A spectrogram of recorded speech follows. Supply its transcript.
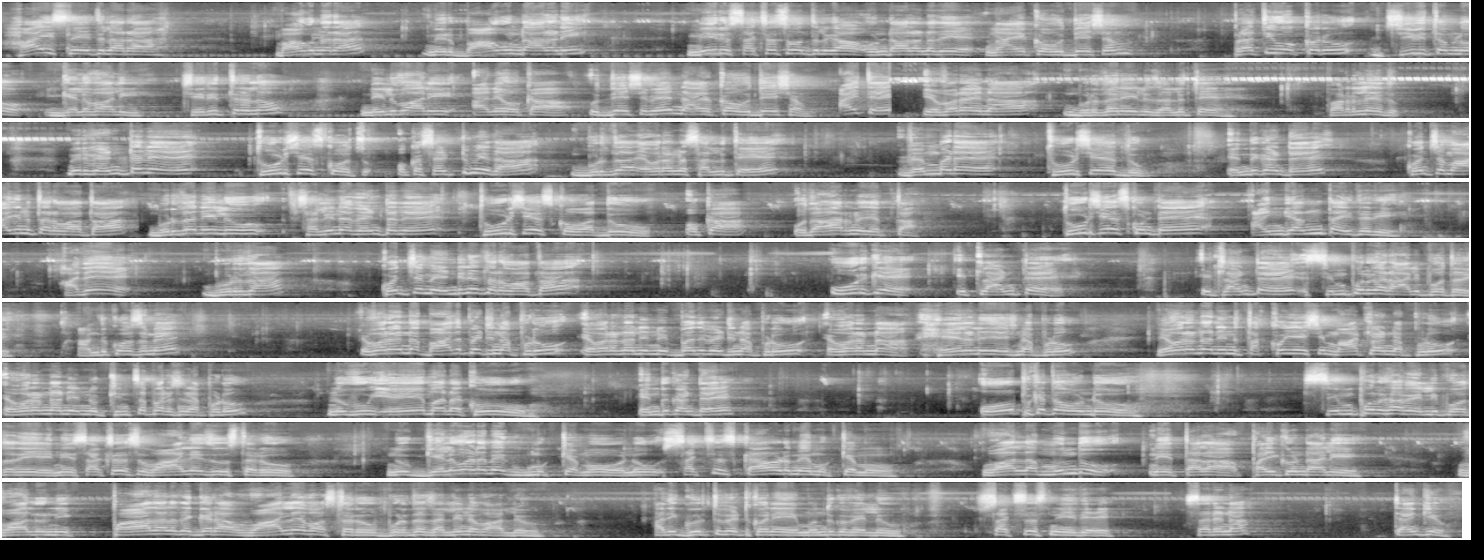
Hi స్నేహితులారా బాగున్నారా? మీరు బాగుండాలని మీరు సక్సెస్వంతులుగా ఉండాలన్నదే నా యొక్క ఉద్దేశం. ప్రతి ఒక్కరూ జీవితంలో గెలవాలి చరిత్రలో నిలవాలి అనే ఒక ఉద్దేశమే నా యొక్క ఉద్దేశం. అయితే ఎవరైనా బురద నీళ్ళు చల్లితే పర్లేదు. మీరు వెంటనే తూడిచేసుకోవచ్చు ఒక సెట్ మీద బురద ఎవరైనా చల్లితే వెంబడే తూడ్చేయద్దు. ఎందుకంటే కొంచెం ఆగిన తర్వాత బురద నీళ్ళు చల్లిన వెంటనే తూడ్చేసుకోవద్దు. ఒక ఉదాహరణ చెప్తా. తూడ్చేసుకుంటే అంగంత అవుతుంది అదే బురద కొంచెం ఎండిన తర్వాత ఊరికే ఇట్లా అంటే ఇట్లా అంటే సింపుల్గా రాలిపోతుంది. అందుకోసమే ఎవరైనా బాధ పెట్టినప్పుడు ఎవరైనా నిన్ను ఇబ్బంది పెట్టినప్పుడు ఎవరన్నా హేళన చేసినప్పుడు ఎవరన్నా నిన్ను తక్కువ చేసి మాట్లాడినప్పుడు ఎవరన్నా నిన్ను కించపరిచినప్పుడు నువ్వు ఏమనకు? ఎందుకంటే ఓపికతో ఉండు. సింపుల్గా వెళ్ళిపోతుంది. నీ సక్సెస్ వాళ్ళే చూస్తారు. నువ్వు గెలవడమే ముఖ్యము. నువ్వు సక్సెస్ కావడమే ముఖ్యము. వాళ్ళ ముందు నీ తల పైకి ఉండాలి వాళ్ళు నీ పాదాల దగ్గర వాళ్ళే వస్తారు బురద జల్లిన వాళ్ళు. అది గుర్తుపెట్టుకొని ముందుకు వెళ్ళు. సక్సెస్ నీదే. సరేనా? Thank you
